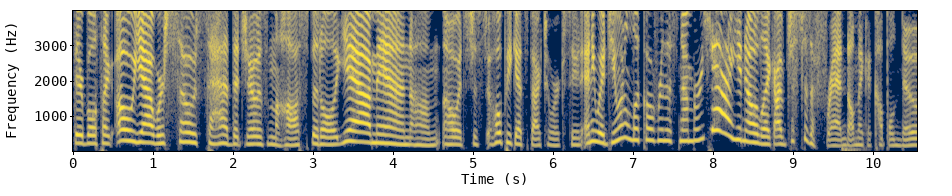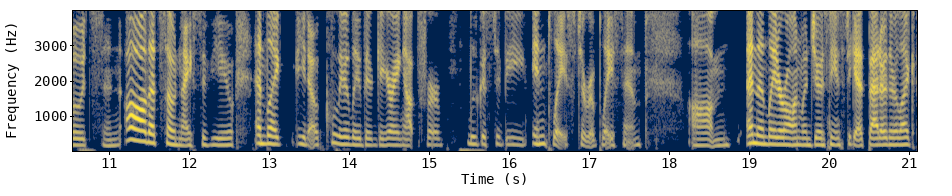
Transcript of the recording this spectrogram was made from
they're both like, "Oh yeah, we're so sad that Joe's in the hospital. Yeah, man. Um oh, it's just hope he gets back to work soon. Anyway, do you want to look over this number? Yeah, you know, like I'm just as a friend, I'll make a couple notes and oh, that's so nice of you. And like, you know, clearly they're gearing up for Lucas to be in place to replace him. Um, and then later on, when Joe seems to get better, they're like,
